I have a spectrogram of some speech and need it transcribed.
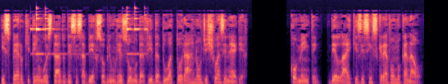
Espero que tenham gostado desse saber sobre um resumo da vida do ator Arnold Schwarzenegger. Comentem, dê likes e se inscrevam no canal.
